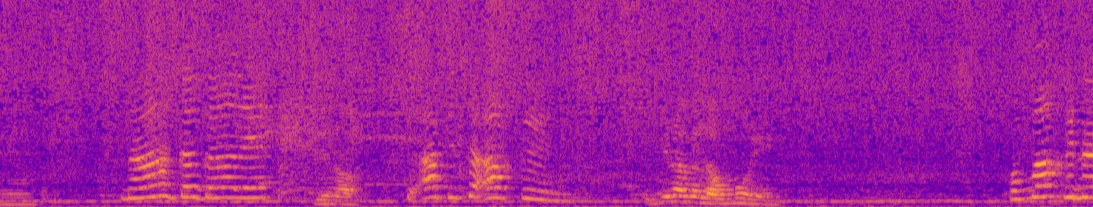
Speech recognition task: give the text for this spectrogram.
Hmm. Nagagalit Sino? si ate sa akin. Ginagalaw mo eh. O bakit, na,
